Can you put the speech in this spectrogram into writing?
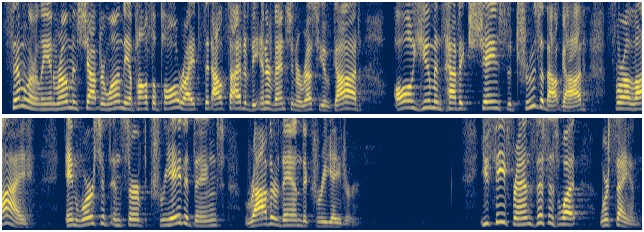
Similarly, in Romans chapter 1, the Apostle Paul writes that outside of the intervention or rescue of God, all humans have exchanged the truth about God for a lie and worshiped and served created things rather than the Creator. You see, friends, this is what we're saying.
